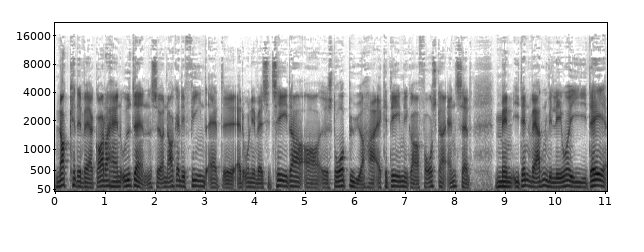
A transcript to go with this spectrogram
nok kan det være godt at have en uddannelse, og nok er det fint, at, øh, at universiteter og øh, store byer har akademikere og forskere ansat, men i den verden, vi lever i i dag,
